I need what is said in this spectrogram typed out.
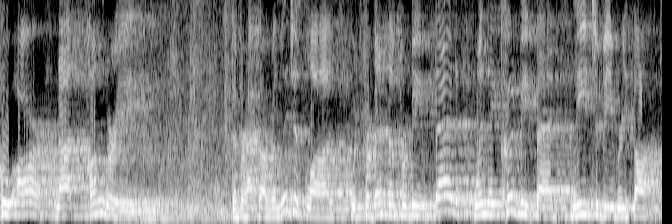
who are not hungry, then perhaps our religious laws, which prevent them from being fed when they could be fed, need to be rethought.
